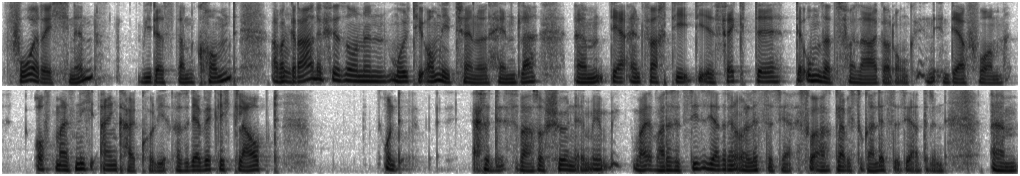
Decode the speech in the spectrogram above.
vorrechnen, wie das dann kommt. Aber mhm. gerade für so einen Multi-Omni-Channel-Händler, ähm, der einfach die, die Effekte der Umsatzverlagerung in, in der Form oftmals nicht einkalkuliert, also der wirklich glaubt, und also das war so schön. War, war das jetzt dieses Jahr drin oder letztes Jahr? Es war, glaube ich, sogar letztes Jahr drin, ähm,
